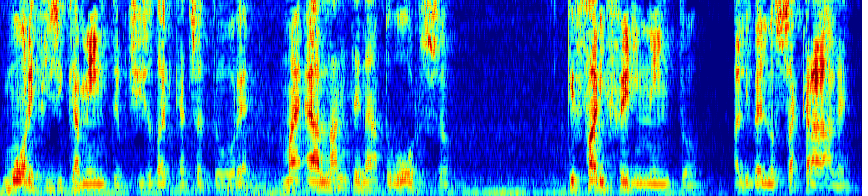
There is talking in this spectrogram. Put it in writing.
muore fisicamente ucciso dal cacciatore, ma è all'antenato orso che fa riferimento a livello sacrale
